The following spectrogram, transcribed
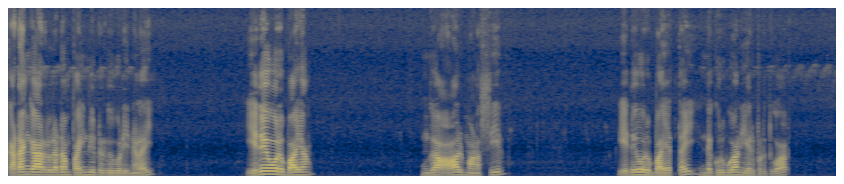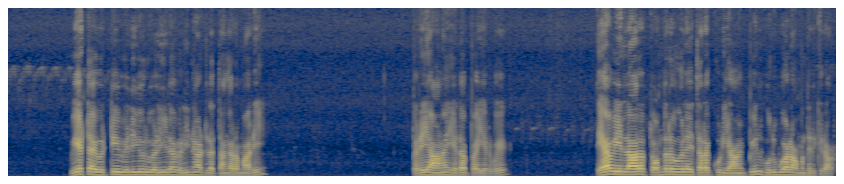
கடன்காரர்களிடம் பயந்துகிட்டு இருக்கக்கூடிய நிலை ஏதோ ஒரு பயம் உங்கள் ஆள் மனசில் ஏதோ ஒரு பயத்தை இந்த குருபான் ஏற்படுத்துவார். வீட்டை விட்டு வெளியூர் வெளியிடம் வெளிநாட்டில் தங்குற மாதிரி பிரயாண இடப்பெயர்வு தேவையில்லாத தொந்தரவுகளை தரக்கூடிய அமைப்பில் குருபான் அமர்ந்திருக்கிறார்.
